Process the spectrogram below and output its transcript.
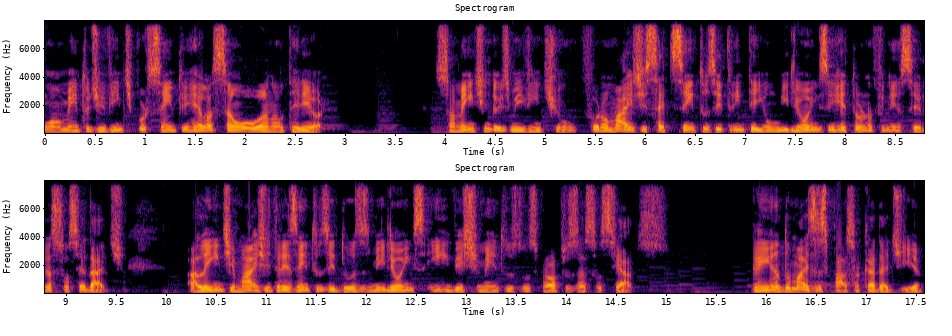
um aumento de 20% em relação ao ano anterior. Somente em 2021 foram mais de 731 milhões em retorno financeiro à sociedade, além de mais de 312 milhões em investimentos nos próprios associados. Ganhando mais espaço a cada dia,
